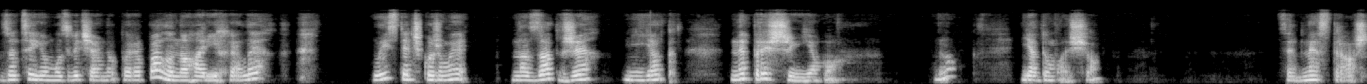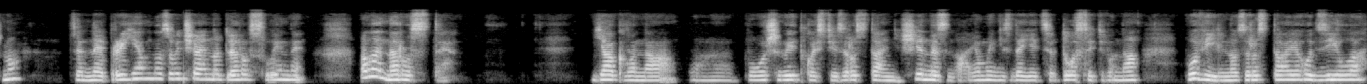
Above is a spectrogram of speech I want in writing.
за це йому, звичайно, перепало на горіхи, але листячко ж ми назад вже ніяк не пришиємо. Ну, я думаю, що це не страшно, це неприємно, звичайно, для рослини, але наросте. Як вона е, по швидкості зростання, ще не знаю. Мені здається, досить вона повільно зростає Годзіла,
